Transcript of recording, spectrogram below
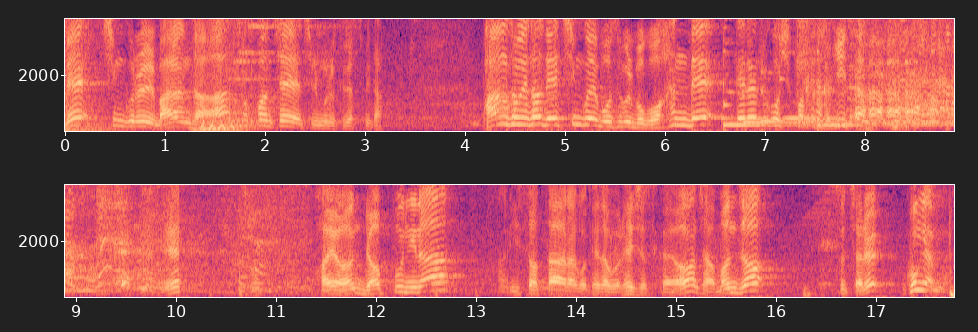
내 친구를 말한다. 첫 번째 질문을 드렸습니다. 방송에서 내 친구의 모습을 보고 한 대 때려주고 싶었던 적이 있다. 네. 과연 몇 분이나 있었다라고 대답을 해주셨을까요? 자, 먼저 숫자를 공개합니다.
